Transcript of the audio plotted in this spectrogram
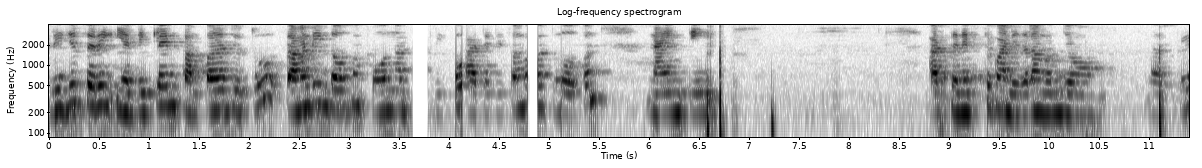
registering a decline compared to 17,403 crore at December 2019. அடுத்த நெக்ஸ்ட் பாயிண்ட் இதெல்லாம் கொஞ்சம் இருக்கு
